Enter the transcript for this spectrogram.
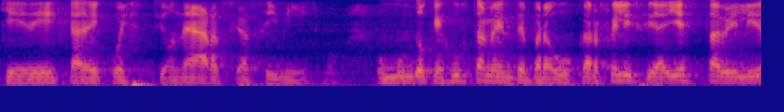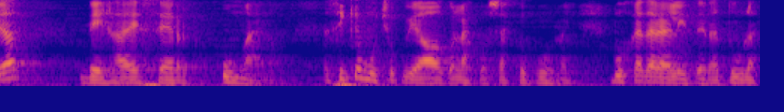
que deja de cuestionarse a sí mismo. Un mundo que justamente para buscar felicidad y estabilidad deja de ser humano. Así que mucho cuidado con las cosas que ocurren. Búscate la literatura,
